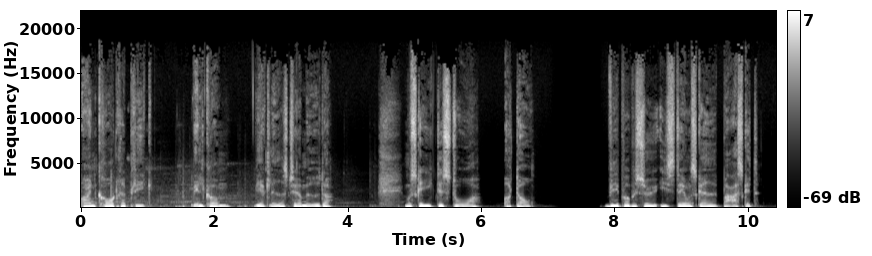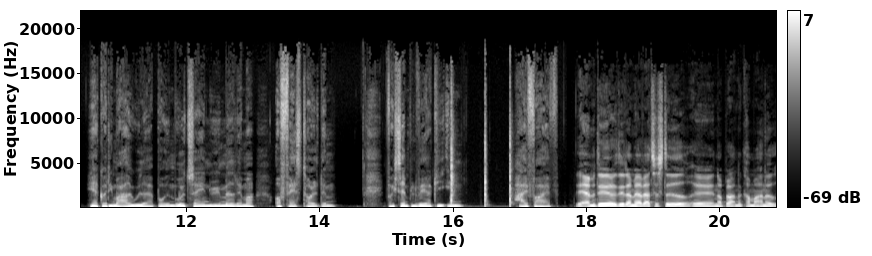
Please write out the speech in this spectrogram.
og en kort replik. Velkommen. Vi har glædet til at møde dig. Måske ikke det store, og dog. Vi er på besøg i Stævnsgade Basket. Her gør de meget ud af at både modtage nye medlemmer og fastholde dem. For eksempel ved at give en high five. Ja, men det er det der med at være til stede, øh, når børnene kommer herned.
